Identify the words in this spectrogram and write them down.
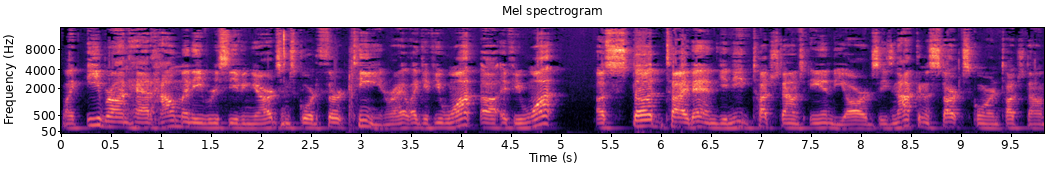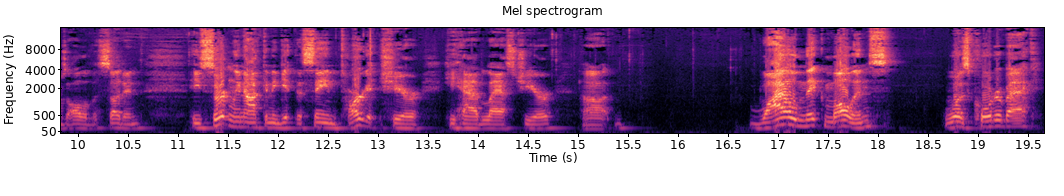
Like Ebron had how many receiving yards and scored 13, right? Like if you want, uh, if you want a stud tight end, you need touchdowns and yards. He's not going to start scoring touchdowns all of a sudden. He's certainly not going to get the same target share he had last year. Uh, while Nick Mullens was quarterback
